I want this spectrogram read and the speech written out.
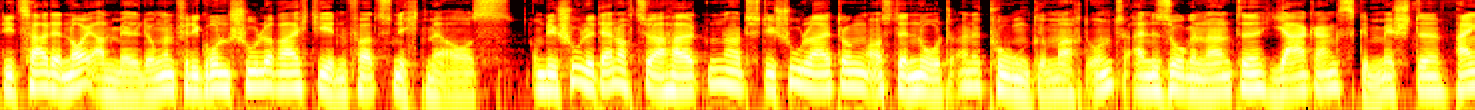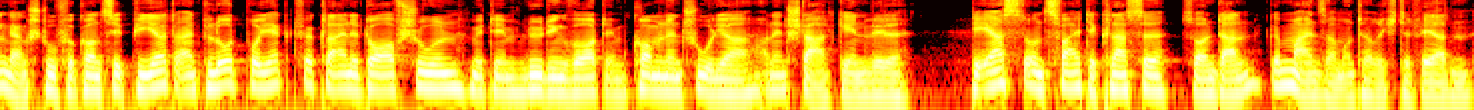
Die Zahl der Neuanmeldungen für die Grundschule reicht jedenfalls nicht mehr aus. Um die Schule dennoch zu erhalten, hat die Schulleitung aus der Not eine Tugend gemacht und eine sogenannte jahrgangsgemischte Eingangsstufe konzipiert, ein Pilotprojekt für kleine Dorfschulen, mit dem Lüdingwort im kommenden Schuljahr an den Start gehen will. Die erste und zweite Klasse sollen dann gemeinsam unterrichtet werden.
